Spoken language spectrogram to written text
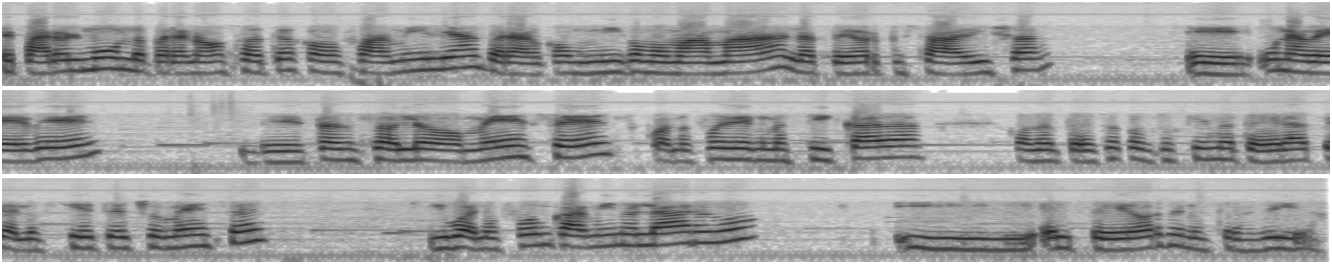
se paró el mundo para nosotros como familia, para mí como mamá, la peor pesadilla. Eh, una bebé de tan solo meses, cuando fue diagnosticada, cuando empezó con su quimioterapia a los 7, 8 meses. Y bueno, fue un camino largo y el peor de nuestras vidas.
